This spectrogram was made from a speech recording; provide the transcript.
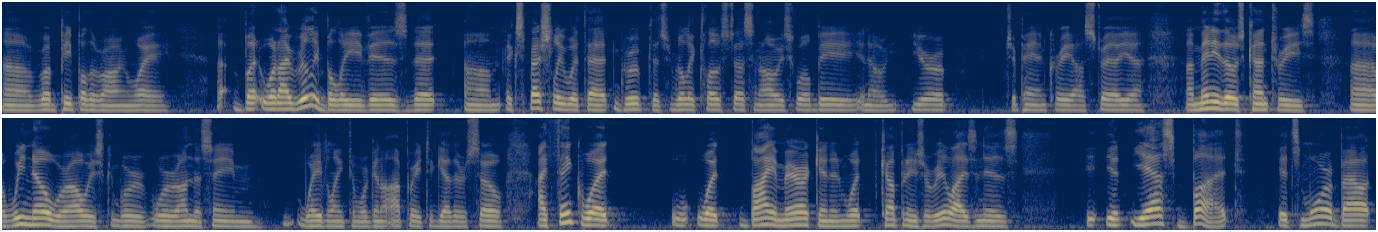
uh, rub people the wrong way. Uh, but what I really believe is that, um, especially with that group that's really close to us and always will be, you know, Europe, Japan, Korea, Australia, uh, many of those countries, uh, we know we're always we're we're on the same wavelength and we're going to operate together. So I think what what Buy American and what companies are realizing is, it, it, yes, but it's more about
